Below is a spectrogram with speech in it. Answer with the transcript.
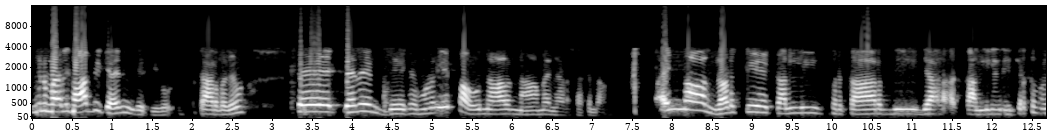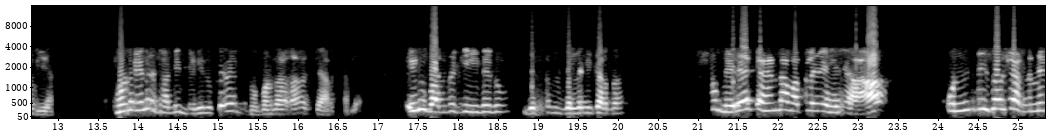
ਮੈਨੂੰ ਮਾਲੀ ਸਾਹਿਬ ਵੀ ਕਹਿ ਦਿੰਦੇ ਸੀ ਉਹ ਸਤਿਕਾਰ ਵਜੋਂ ਤੇ ਕਹਿੰਦੇ ਦੇਖ ਹੁਣ ਇਹ ਭਾਊ ਨਾਲ ਨਾ ਮੈਂ ਲੜ ਸਕਦਾ। ਇੰਨਾ ਲੜ ਕੇ ਅਕਾਲੀ ਸਰਕਾਰ ਦੀ ਜਾਂ ਅਕਾਲੀਆਂ ਦੀ ਚਿੱਤ ਹੋਈ ਆ। ਹੁਣ ਇਹਨੇ ਸਾਡੀ ਬੇੜੀ ਨੂੰ ਕਿਵੇਂ ਡੁੱਬਣ ਦਾ ਰਾਹ ਤਿਆਰ ਕਰ ਲਿਆ। ਇਹਨੂੰ ਬਾਅਦ ਕੀ ਦੇ ਦੂ, ਜਿਸ ਤੱਕ ਗੱਲ ਨਹੀਂ ਕਰਦਾ। ਸੋ ਮੇਰੇ ਕਹਿਣ ਦਾ ਮਤਲਬ ਇਹ ਆ 1996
